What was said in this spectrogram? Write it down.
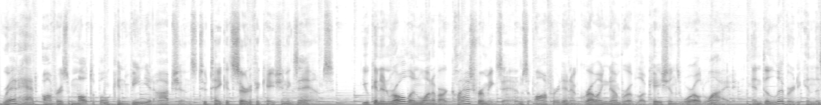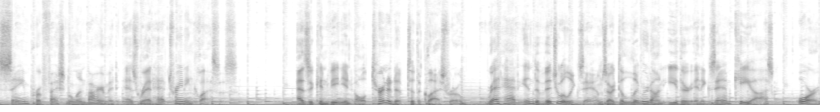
Red Hat offers multiple convenient options to take its certification exams. You can enroll in one of our classroom exams offered in a growing number of locations worldwide and delivered in the same professional environment as Red Hat training classes. As a convenient alternative to the classroom, Red Hat individual exams are delivered on either an exam kiosk or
